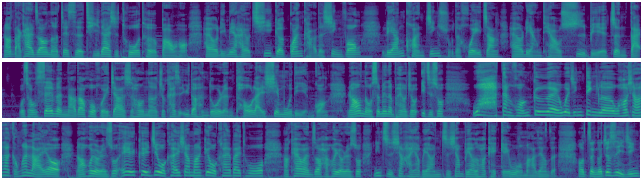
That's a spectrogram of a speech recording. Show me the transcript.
然后打开之后呢，这次的提袋是托特包哈，还有里面还有七个关卡的信封，两款金属的徽章，还有两条识别证带。我从 Seven 拿到货回家的时候呢，就开始遇到很多人投来羡慕的眼光。然后呢，我身边的朋友就一直说：“哇，蛋黄哥哎，我已经订了，我好想要他赶快来哦。”然后会有人说：“哎，可以借我开箱吗？给我开，拜托。”然后开完之后还会有人说：“你纸箱还要不要？你纸箱不要的话，可以给我吗？”这样子哦，整个就是已经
